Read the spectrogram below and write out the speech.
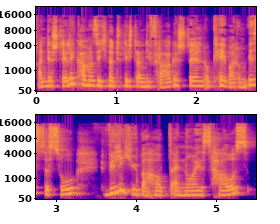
An der Stelle kann man sich natürlich dann die Frage stellen, okay, warum ist es so? Will ich überhaupt ein neues Haus?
